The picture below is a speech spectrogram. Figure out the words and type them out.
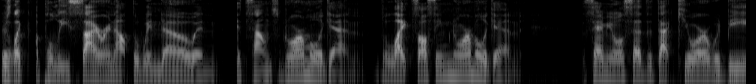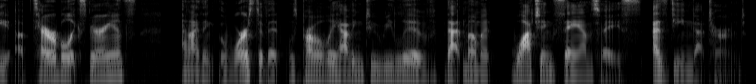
There's like a police siren out the window and it sounds normal again. The lights all seem normal again. Samuel said that that cure would be a terrible experience. And I think the worst of it was probably having to relive that moment watching Sam's face as Dean got turned.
